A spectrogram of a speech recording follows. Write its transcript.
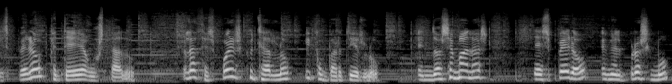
Espero que te haya gustado. Gracias por escucharlo y compartirlo. En dos semanas te espero en el próximo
